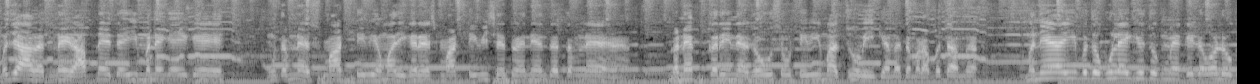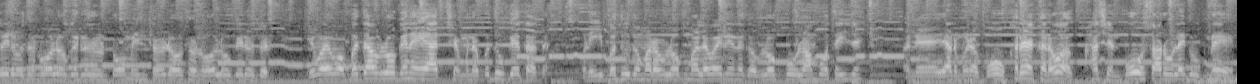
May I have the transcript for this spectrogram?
મજા આવે કે નહીં? આપને તે એ મને કહે કે હું તમને સ્માર્ટ ટીવી અમારી ઘરે સ્માર્ટ ટીવી છે તો એની અંદર તમને કનેક્ટ કરીને જોઉં છું ટીવીમાં જ જોવી કે અમે તમારા બધા. મેં મને એ બધું ભૂલાઈ ગયું હતું કે મેં કઈ ઓલો કર્યો હતો ઓલો કર્યો હતો ટોમિન થયો હતો ઓલો કર્યો હતો એવા એવા બધા વ્લોગ એને યાદ છે મને બધું કહેતા હતા. પણ એ બધું તમારા વ્લોગમાં લેવાય નહીં કે વ્લોગ બહુ લાંબો થઈ જાય. અને યાર મને બહુ ખરેખર હવે હાશે ને બહુ સારું લાગ્યું કે નહીં.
